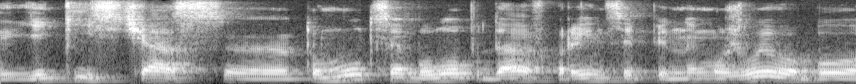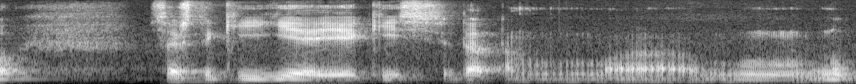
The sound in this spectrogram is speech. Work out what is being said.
якийсь час е, тому це було б да, в принципі неможливо, бо все ж таки є якісь да, там, ну,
